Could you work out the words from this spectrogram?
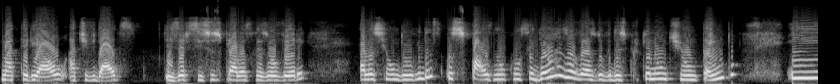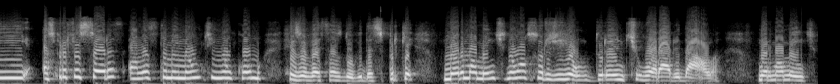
material, atividades, exercícios para elas resolverem elas tinham dúvidas, os pais não conseguiam resolver as dúvidas porque não tinham tempo e as professoras, elas também não tinham como resolver essas dúvidas, porque normalmente não surgiam durante o horário da aula. Normalmente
